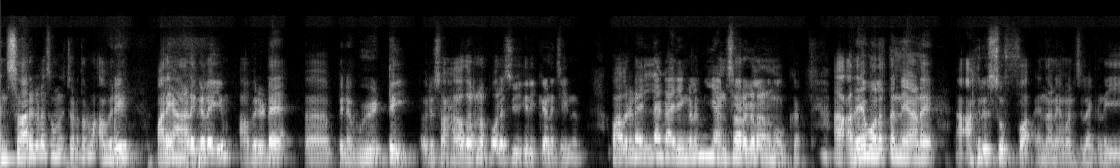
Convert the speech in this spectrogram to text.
അൻസാറുകളെ സംബന്ധിച്ചിടത്തോളം അവർ പല ആളുകളെയും അവരുടെ പിന്നെ വീട്ടിൽ ഒരു സഹോദരനെ പോലെ സ്വീകരിക്കുകയാണ് ചെയ്യുന്നത്. അപ്പൊ അവരുടെ എല്ലാ കാര്യങ്ങളും ഈ അൻസാറുകളാണ് നോക്കുക. അതേപോലെ തന്നെയാണ് അഹ്ലു സുഫ എന്നാണ് ഞാൻ മനസ്സിലാക്കുന്നത്. ഈ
